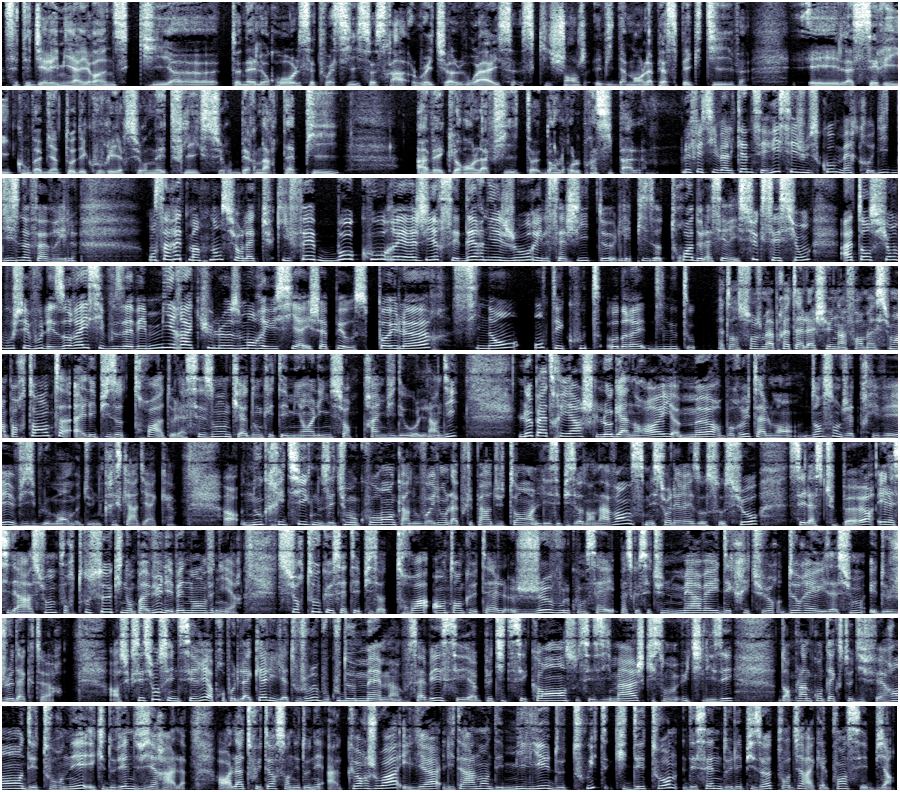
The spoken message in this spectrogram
C'était Jeremy Irons qui euh, tenait le rôle. Cette fois-ci, ce sera Rachel Weisz, ce qui change évidemment la perspective. Et la série qu'on va bientôt découvrir sur Netflix sur Bernard Tapie, avec Laurent Lafitte dans le rôle principal. Le festival Cannes Série, c'est jusqu'au mercredi 19 avril. On s'arrête maintenant sur l'actu qui fait beaucoup réagir ces derniers jours. Il s'agit de l'épisode 3 de la série Succession. Attention, bouchez-vous les oreilles si vous avez miraculeusement réussi à échapper aux spoilers. Sinon, on t'écoute, Audrey, dis-nous tout. Attention, je m'apprête à lâcher une information importante. À l'épisode 3 de la saison, qui a donc été mis en ligne sur Prime Video lundi, le patriarche Logan Roy meurt brutalement dans son jet privé, visiblement d'une crise cardiaque. Alors, nous critiques, nous étions au courant car nous voyons la plupart du temps les épisodes en avance, mais sur les réseaux sociaux, c'est la stupeur et la sidération pour tous ceux qui n'ont pas vu l'événement venir. Surtout que cet épisode 3, en tant que tel, je vous le conseille parce que c'est une merveille d'écriture, de réalisation et de jeu d'acteurs. Alors, Succession, c'est une série à propos de laquelle il y a toujours eu beaucoup de mèmes. Vous savez, ces petites séquences, ces images qui sont utilisées dans plein de contextes différents, détournées et qui deviennent virales. Alors là, Twitter s'en est donné à cœur joie. Il y a littéralement des milliers de tweets qui détournent des scènes de l'épisode pour dire à quel point c'est bien.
